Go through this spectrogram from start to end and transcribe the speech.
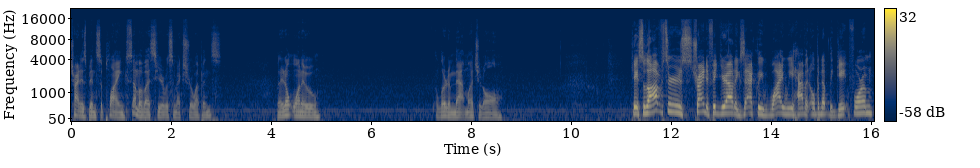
China's been supplying some of us here with some extra weapons. But I don't want to alert him that much at all. Okay, so the officer's trying to figure out exactly why we haven't opened up the gate for him.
